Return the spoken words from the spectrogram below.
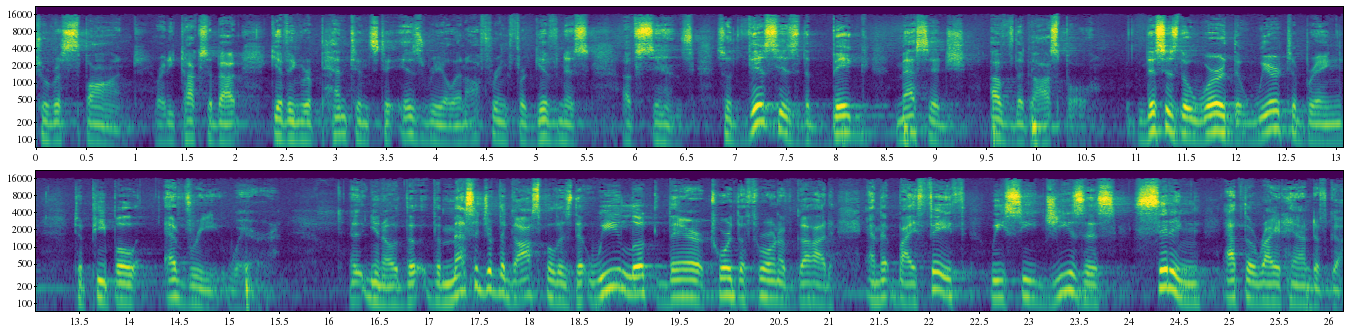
to respond. Right? He talks about giving repentance to Israel and offering forgiveness of sins. So, this is the big message of the gospel. This is the word that we're to bring to people everywhere. Uh, you know, the, the message of the gospel is that we look there toward the throne of God and that by faith we see Jesus sitting at the right hand of God.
